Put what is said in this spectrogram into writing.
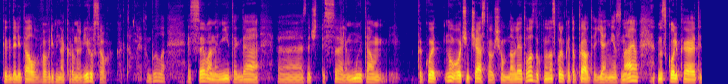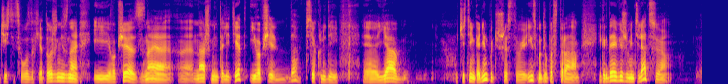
когда летал во времена коронавируса, как давно это было, S7, они тогда, э, значит, писали, мы там какое ну, очень часто, в общем, обновляет воздух, но насколько это правда, я не знаю. Насколько это чистится воздух, я тоже не знаю. И вообще, зная э, наш менталитет и вообще, да, всех людей, э, я частенько один путешествую и смотрю по сторонам. И когда я вижу вентиляцию,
